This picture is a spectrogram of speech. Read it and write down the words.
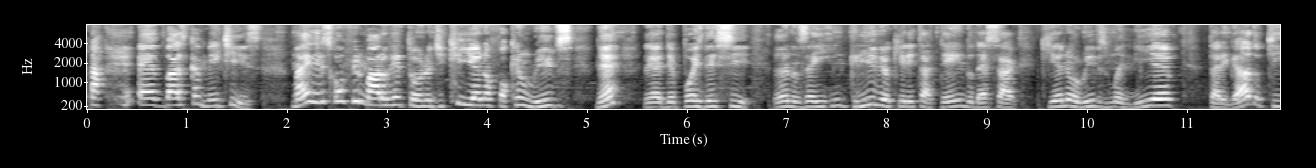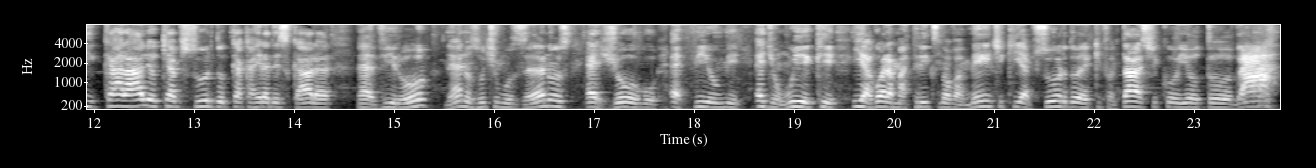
é basicamente isso. Mas eles confirmaram o retorno de Keanu fucking Reeves, né? É, depois desse anos aí incrível que ele tá tendo, dessa Keanu Reeves mania, tá ligado? Que caralho, que absurdo que a carreira desse cara é, virou, né? Nos últimos anos. É jogo, é filme, é John Wick, e agora Matrix novamente. Que absurdo, é que fantástico, e eu tô. Ah!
